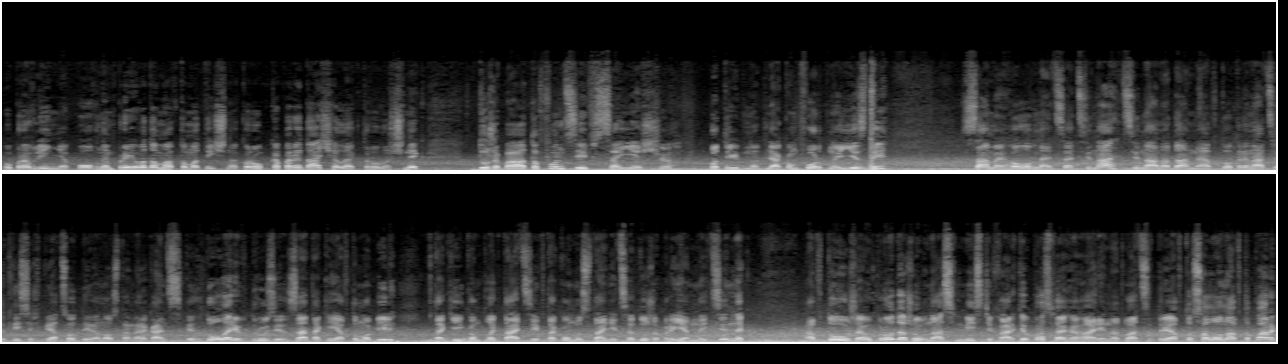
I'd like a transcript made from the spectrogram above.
управління повним приводом, автоматична коробка передач, електроручник. Дуже багато функцій, все є, що потрібно для комфортної їзди. Саме головне це ціна. Ціна на дане авто 13 тисяч 590 американських доларів. Друзі, за такий автомобіль в такій комплектації, в такому стані це дуже приємний цінник. Авто вже у продажу у нас в місті Харків, проспект Гагаріна, 23 автосалон автопарк.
